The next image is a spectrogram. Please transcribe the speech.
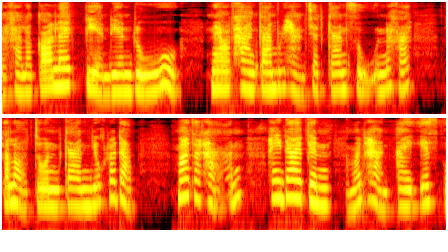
นะคะ แล้วก็แลกเปลี่ยนเรียนรู้ แนวทางการบริหารจัดการศูนย์นะคะ ตลอดจนการยกระดับ มาตรฐานให้ได้เป็นมาตรฐาน ISO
